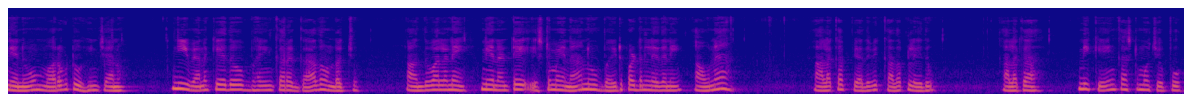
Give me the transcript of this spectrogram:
నేను మరొకటి ఊహించాను. నీ వెనకేదో భయంకర గాథ ఉండొచ్చు. అందువల్లనే నేనంటే ఇష్టమైన నువ్వు బయటపడడం లేదని అవునా? అలక పెదవి కదపలేదు. అలక నీకేం కష్టమో చెప్పు.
